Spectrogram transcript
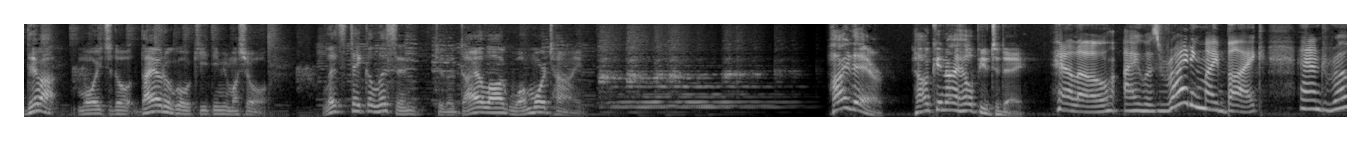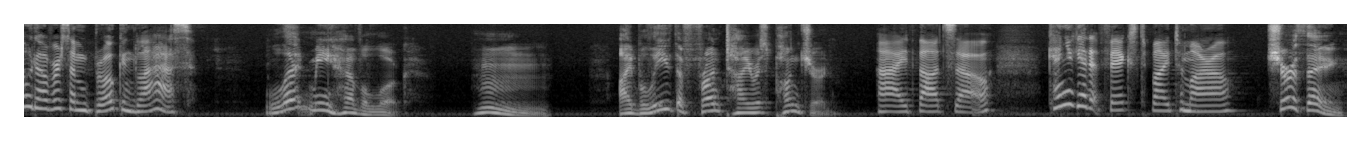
では、もう一度ダイアログを聞いてみましょう。Let's take a listen to the dialogue one more time. Hi there! How can I help you today? Hello, I was riding my bike and rode over some broken glass. Let me have a look. Hmm. I believe the front tire is punctured. I thought so. Can you get it fixed by tomorrow? Sure thing.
